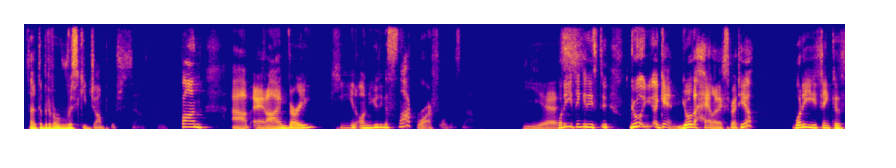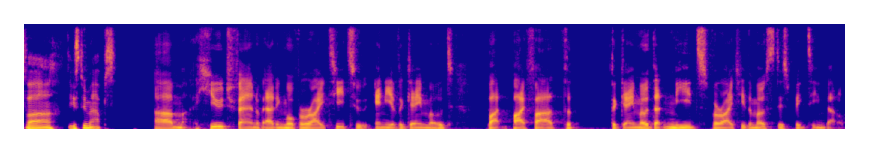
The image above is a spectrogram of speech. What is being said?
So it's a bit of a risky jump, which sounds pretty fun. Um, and I'm very keen on using a sniper rifle on this map. yes. What do you think of these two? You're again, you're the Halo expert here. What do you think of uh, these two maps? Um, a huge fan of adding more variety to any of the game modes, but by far the the game mode that needs variety the most is Big Team Battle.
